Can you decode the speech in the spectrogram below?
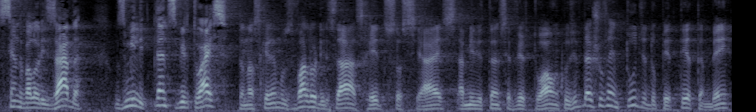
sendo valorizada? Os militantes virtuais? Então, nós queremos valorizar as redes sociais, a militância virtual, inclusive da juventude do PT também.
